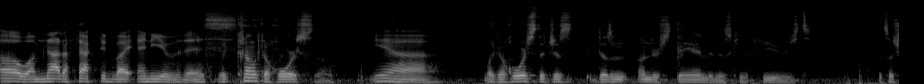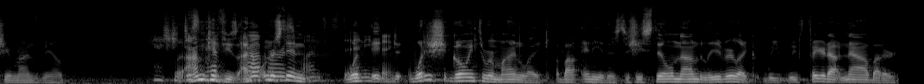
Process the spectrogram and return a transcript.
oh, I'm not affected by any of this. like kind of like a horse though. yeah, Like a horse that just doesn't understand and is confused. That's what she reminds me of. Yeah. She I'm confused. I don't understand what it, what is she going through her mind like about any of this? Is she still a non-believer? Like we we figured out now about her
